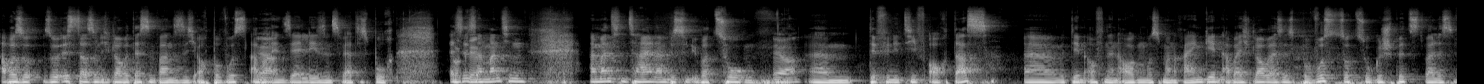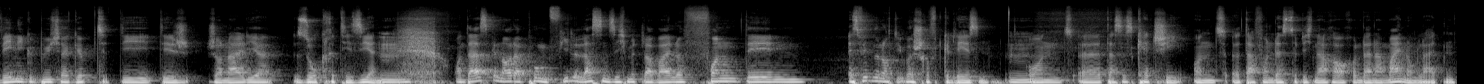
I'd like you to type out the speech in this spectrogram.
Aber so, so ist das und ich glaube, dessen waren sie sich auch bewusst, aber ja. ein sehr lesenswertes Buch. Es okay. ist an manchen, an manchen Teilen ein bisschen überzogen. Ja. Ähm, definitiv auch das. Äh, mit den offenen Augen muss man reingehen, aber ich glaube, es ist bewusst so zugespitzt, weil es wenige Bücher gibt, die die Journalie so kritisieren. Mhm. Und da ist genau der Punkt. Viele lassen sich mittlerweile von den es wird nur noch die Überschrift gelesen mhm. und äh, das ist catchy und äh, davon lässt du dich nachher auch in deiner Meinung leiten.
